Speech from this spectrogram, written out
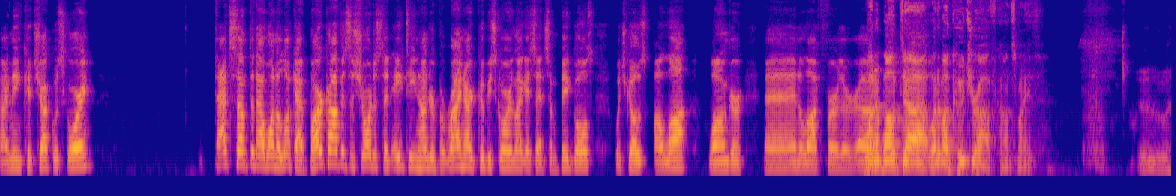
I mean, Tkachuk was scoring, that's something I want to look at. Barkov is the shortest at 1800, but Reinhart could be scoring, like I said, some big goals, which goes a lot longer and a lot further. Uh, what about uh, what about Kucherov, Conn Smythe? Ooh,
